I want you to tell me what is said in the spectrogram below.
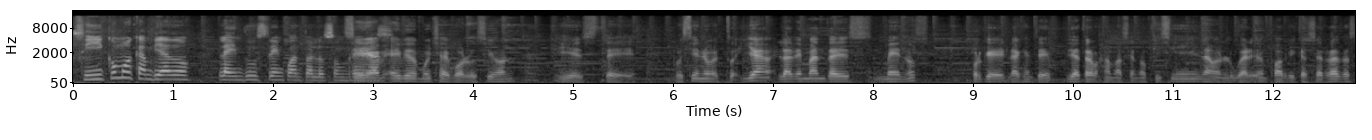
Sí, ¿cómo ha cambiado la industria en cuanto a los sombreros? Sí, ha, ha habido mucha evolución y este, pues tiene, ya la demanda es menos, porque la gente ya trabaja más en oficina o en lugares, en fábricas cerradas,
